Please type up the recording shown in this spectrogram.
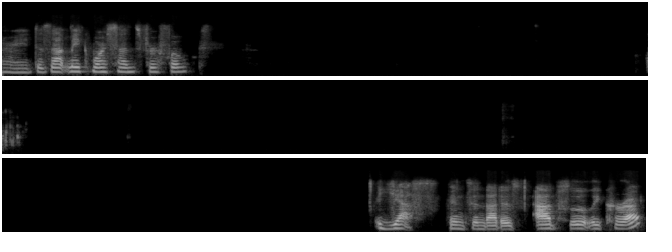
All right, does that make more sense for folks? Yes, Vincent, that is absolutely correct.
